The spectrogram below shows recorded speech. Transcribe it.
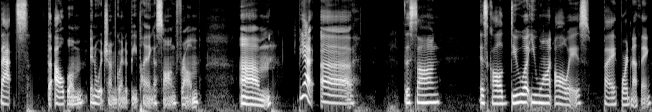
That's the album in which I'm going to be playing a song from. Um, but yeah, uh, this song is called "Do What You Want Always" by Bored Nothing.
